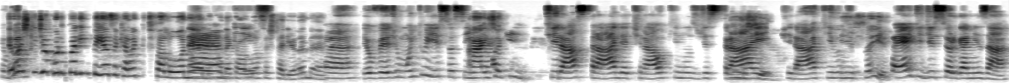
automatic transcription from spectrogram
Eu Eu vejo, acho que de acordo com a limpeza, aquela que tu falou, né, ali, quando é é, aquela lua sagitariana. é, eu vejo muito isso, assim, Ah, isso aqui, sabe? Tirar as tralhas, tirar o que nos distrai, isso, tirar aquilo que isso nos aí. impede de se organizar.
